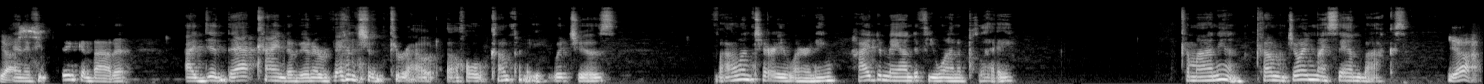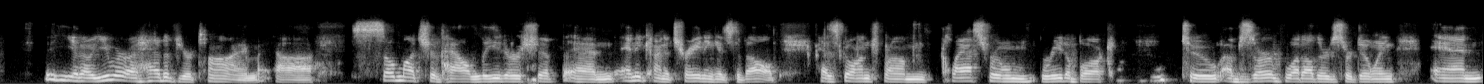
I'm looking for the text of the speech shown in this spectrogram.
Yes. And if you think about it, I did that kind of intervention throughout a whole company, which is voluntary learning, high demand if you want to play, come on in. Come join my sandbox. Yeah. You know, you were ahead of your time. Uh, so much of how leadership and any kind of training has developed has gone from classroom, read a book, to observe what others are doing. And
